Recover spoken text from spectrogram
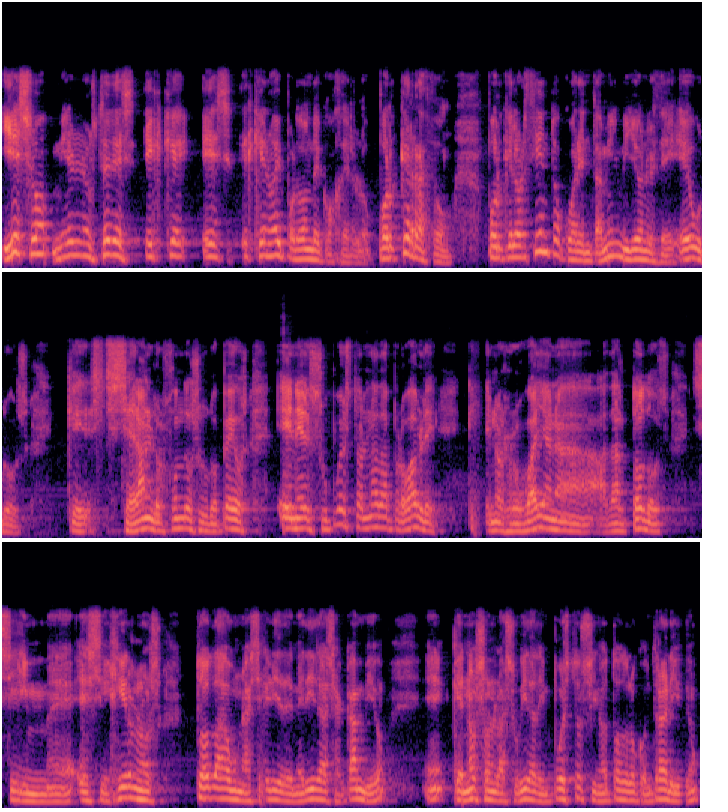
Y eso, miren ustedes, es que, es, que no hay por dónde cogerlo. ¿Por qué razón? Porque los 140.000 millones de euros que serán los fondos europeos, en el supuesto nada probable que nos los vayan a, dar todos sin eh, exigirnos toda una serie de medidas a cambio, ¿eh? que no son la subida de impuestos, sino todo lo contrario,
